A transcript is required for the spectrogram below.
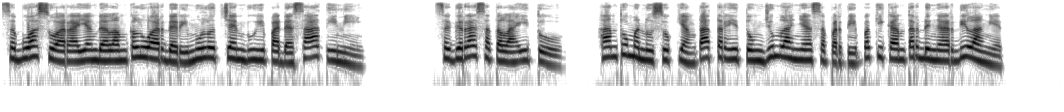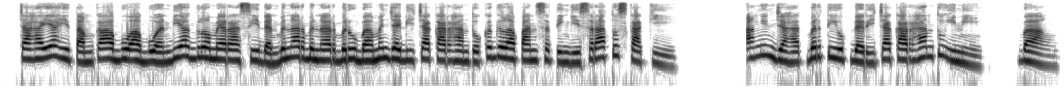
Sebuah suara yang dalam keluar dari mulut Chen Gui pada saat ini. Segera setelah itu, hantu menusuk yang tak terhitung jumlahnya seperti pekikan terdengar di langit. Cahaya hitam keabu-abuan diaglomerasi dan benar-benar berubah menjadi cakar hantu kegelapan setinggi 100 kaki. Angin jahat bertiup dari cakar hantu ini. Bang,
